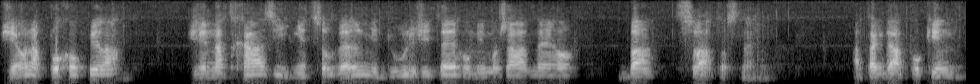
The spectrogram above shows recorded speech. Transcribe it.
že ona pochopila, že nadchází něco velmi důležitého, mimořádného, ba svátostného. A tak dá pokyn,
